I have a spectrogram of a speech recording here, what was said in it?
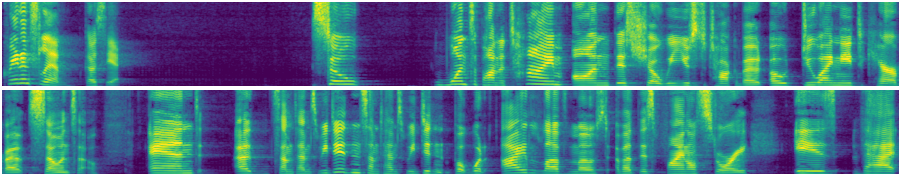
Queen and Slim, go see it. So, once upon a time on this show, we used to talk about, oh, do I need to care about so and so? And uh, sometimes we did, and sometimes we didn't. But what I love most about this final story is that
